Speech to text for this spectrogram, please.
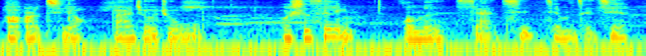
二二七幺八九九五，我是司令。我们下期节目再见。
